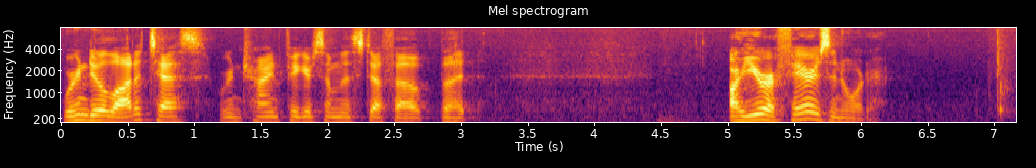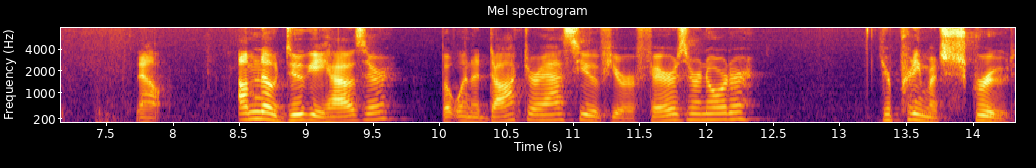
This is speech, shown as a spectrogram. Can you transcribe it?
we're going to do a lot of tests. We're going to try and figure some of this stuff out, but are your affairs in order? Now, I'm no Doogie Howser, but when a doctor asks you if your affairs are in order, you're pretty much screwed.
